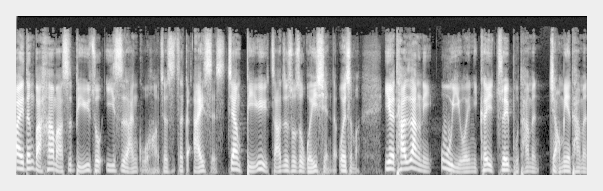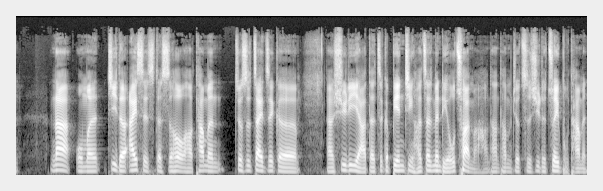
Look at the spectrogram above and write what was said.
拜登把哈马斯比喻作伊斯兰国，哈，就是这个 ISIS，这样比喻，杂志说是危险的。为什么？因为他让你误以为你可以追捕他们、剿灭他们。那我们记得 ISIS 的时候，哈，他们就是在这个呃叙利亚的这个边境，哈，在这边流窜嘛，哈，那他们就持续的追捕他们。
